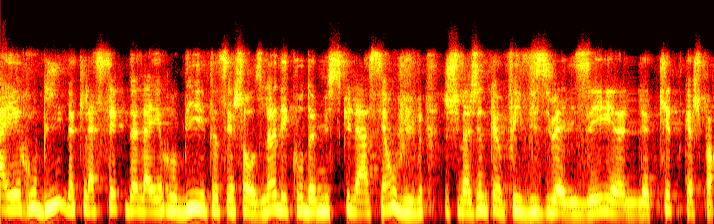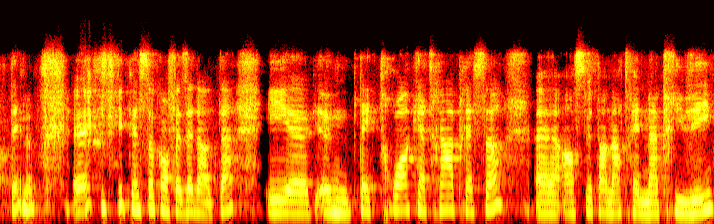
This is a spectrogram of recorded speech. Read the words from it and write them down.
aérobie, le classique de l'aérobie et toutes ces choses-là, des cours de musculation. J'imagine que vous pouvez visualiser le kit que je portais. Là. c'était ça qu'on faisait dans le temps. Et peut-être trois, quatre ans après ça, ensuite en entraînement privé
